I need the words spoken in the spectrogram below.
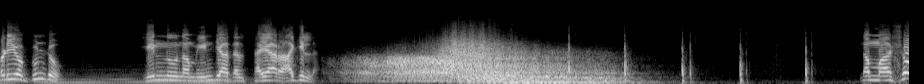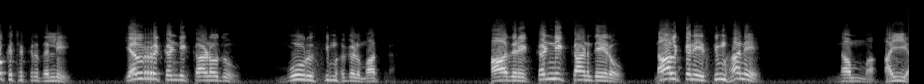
ಹೊಡೆಯೋ ಗುಂಡು ಇನ್ನು ನಮ್ಮ ಇಂಡಿಯಾದಲ್ಲಿ ತಯಾರಾಗಿಲ್ಲ. ನಮ್ಮ ಅಶೋಕ ಚಕ್ರದಲ್ಲಿ ಎಲ್ಲರ ಕಣ್ಣಿಗೆ ಕಾಣೋದು ಮೂರು ಸಿಂಹಗಳು ಮಾತ್ರ. ಆದರೆ ಕಣ್ಣಿಗೆ ಕಾಣದೇ ಇರೋ ನಾಲ್ಕನೇ ಸಿಂಹನೇ ನಮ್ಮ ಅಯ್ಯ.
